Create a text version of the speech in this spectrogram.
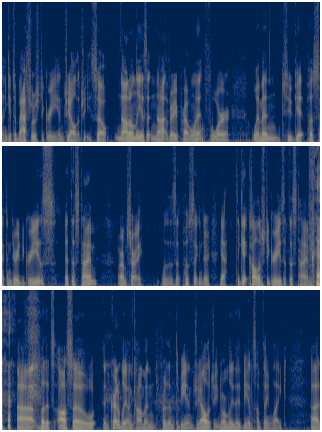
and gets a bachelor's degree in geology. So, not only is it not very prevalent for women to get post secondary degrees at this time, or I'm sorry, was is that post secondary? Yeah, to get college degrees at this time. uh, but it's also incredibly uncommon for them to be in geology. Normally, they'd be in something like, uh,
